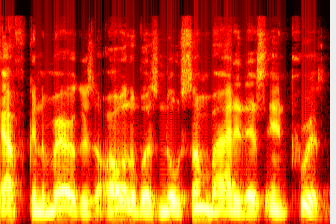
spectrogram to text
African Americans. All of us know somebody that's in prison.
